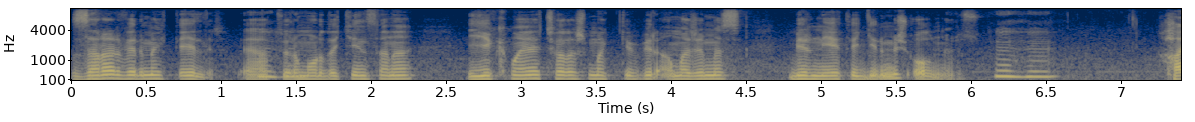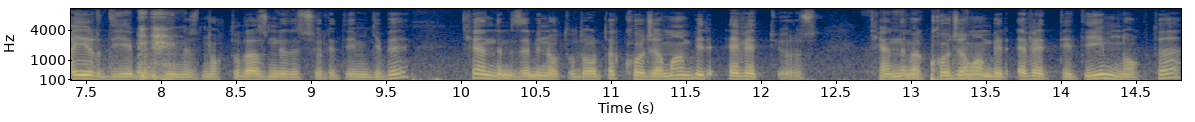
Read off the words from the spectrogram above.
zarar vermek değildir. E atıyorum oradaki insanı yıkmaya çalışmak gibi bir amacımız, bir niyete girmiş olmuyoruz. Hı hı. Hayır diyebildiğimiz noktada az önce de söylediğim gibi kendimize bir noktada orada kocaman bir evet diyoruz. Kendime kocaman bir evet dediğim nokta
